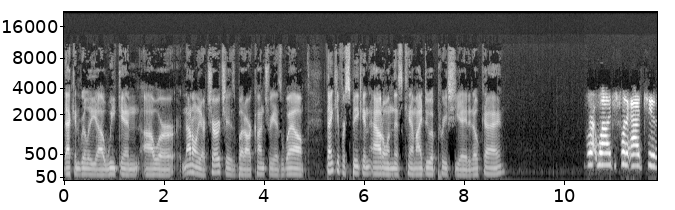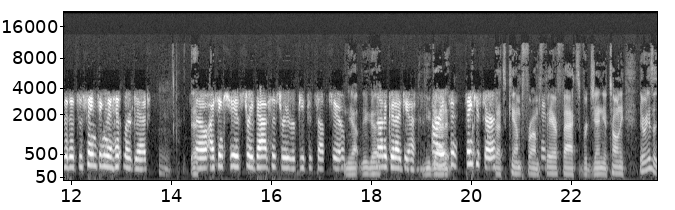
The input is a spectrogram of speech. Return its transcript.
that can really uh, weaken our not only our churches but our country as well. Thank you for speaking out on this, Kim. I do appreciate it. Okay. Well, I just want to add too that it's the same thing that Hitler did. Uh, So I think history, bad history, repeats itself too. Yeah, you got Not a good idea. You got right, it. th- thank you, sir. That's Kim from Okay. Fairfax, Virginia. Tony, there is a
